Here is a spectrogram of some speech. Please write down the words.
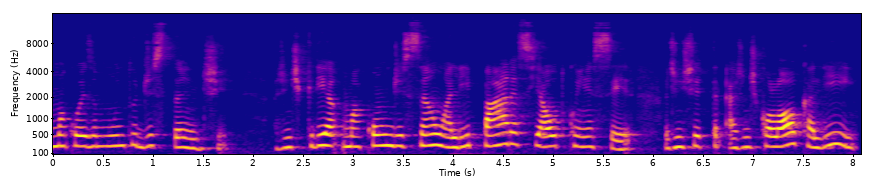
uma coisa muito distante. A gente cria uma condição ali para se autoconhecer. A gente, a gente coloca ali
